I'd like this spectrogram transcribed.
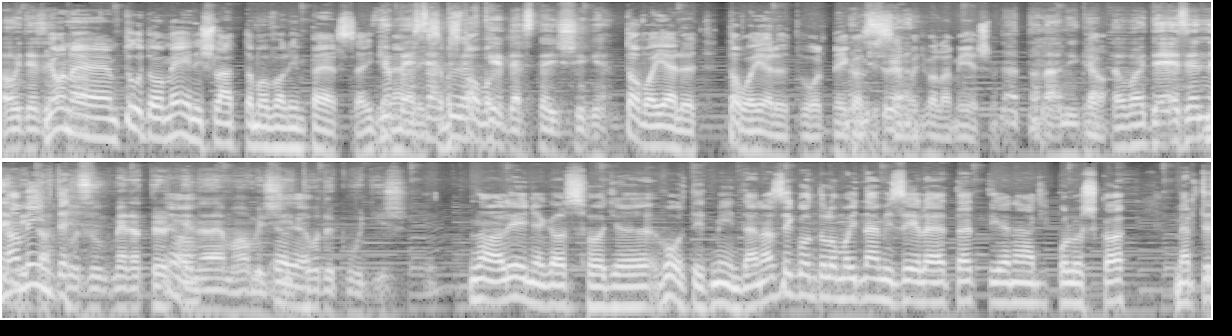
ahogy ezek Ja a... nem, tudom, én is láttam a Valin, persze. Igen, Ja, persze, hát tavaly, kérdezte is, igen. tavaly előtt, tavaly előtt volt még, Nem azt is hiszem, olyan. hogy valami ilyesmi. Na, talán inkább Ja. tavaly, de ezen nem Na, vitatkozunk, mert a történelem hamisítódok úgyis. Na, a lényeg az, hogy volt itt minden. Azért gondolom, hogy nem izé lehetett ilyen ágypoloska, mert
